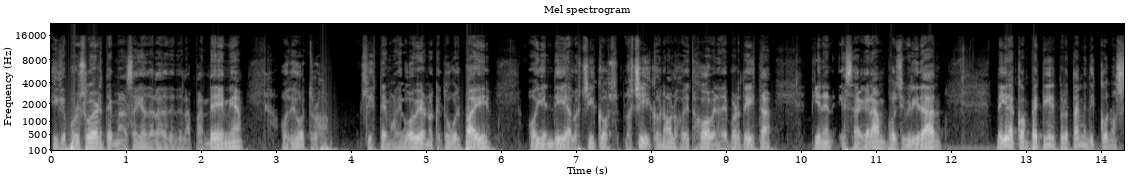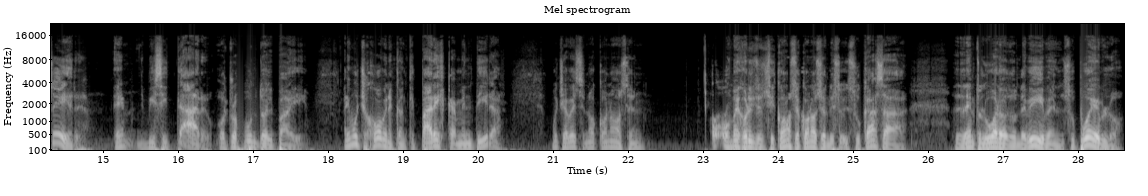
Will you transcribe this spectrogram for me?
y que por suerte, más allá de la, de la pandemia o de otros sistemas de gobierno que tuvo el país, hoy en día los chicos, los chicos, ¿no? los jóvenes deportistas, tienen esa gran posibilidad de ir a competir, pero también de conocer, ¿eh? visitar otros puntos del país. Hay muchos jóvenes que aunque parezca mentira, muchas veces no conocen, o, mejor dicho, si conocen, conocen de su casa dentro del lugar donde viven, su pueblo.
